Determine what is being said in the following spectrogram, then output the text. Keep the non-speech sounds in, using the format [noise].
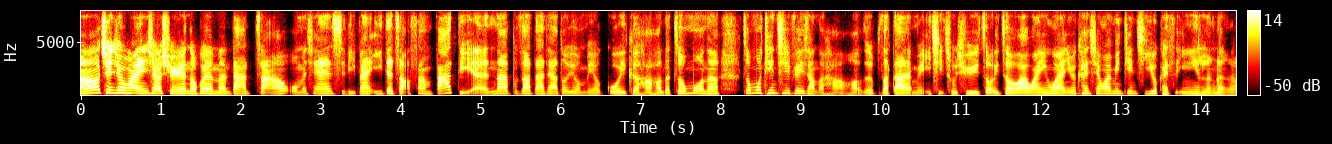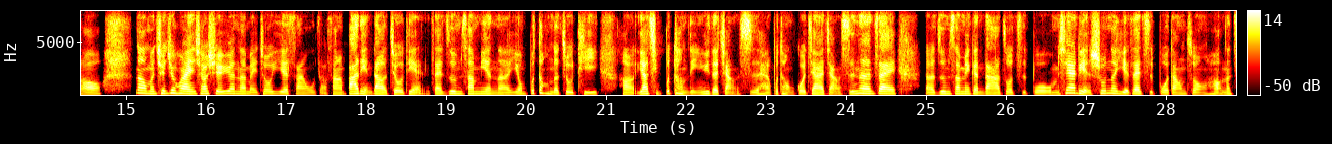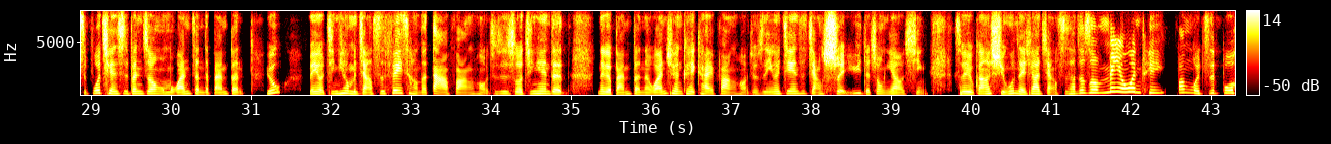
好，全球华营销学院的会员们，大家早！我们现在是礼拜一的早上八点。那不知道大家都有没有过一个好好的周末呢？周末天气非常的好哈，这不知道大家有没有一起出去走一走啊，玩一玩？因为看现在外面天气又开始阴阴冷冷了哦。那我们全球华营销学院呢，每周一、二、三、五早上八点到九点，在 Zoom 上面呢，用不同的主题啊，邀请不同领域的讲师，还有不同国家的讲师呢，在呃 Zoom 上面跟大家做直播。我们现在脸书呢也在直播当中哈，那直播前十分钟。我们完整的版本哟。没有，今天我们讲师非常的大方哈，就是说今天的那个版本呢，完全可以开放哈，就是因为今天是讲水域的重要性，所以我刚刚询问了一下讲师，他就说没有问题，帮我直播。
